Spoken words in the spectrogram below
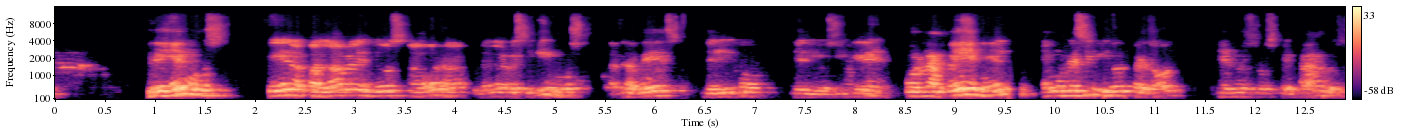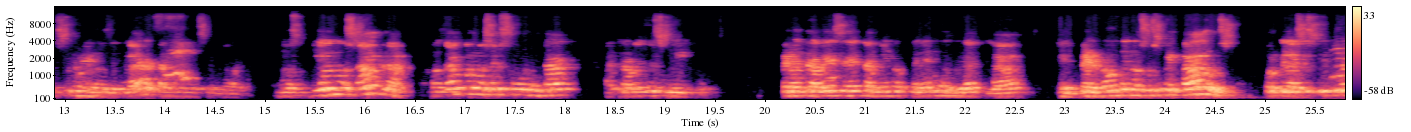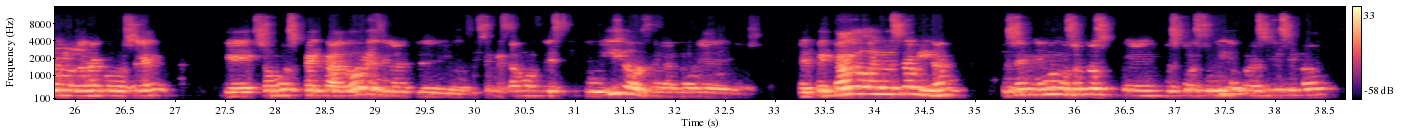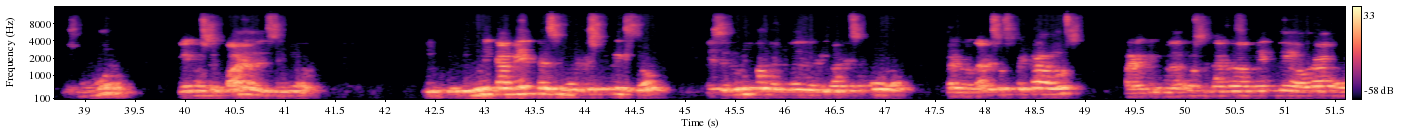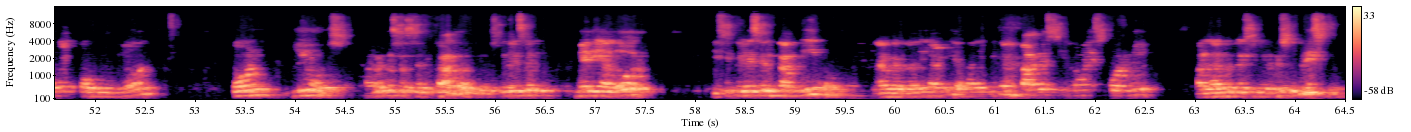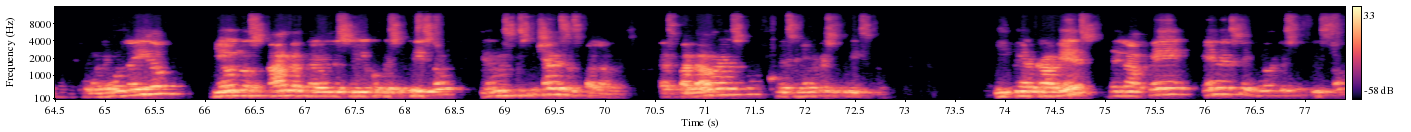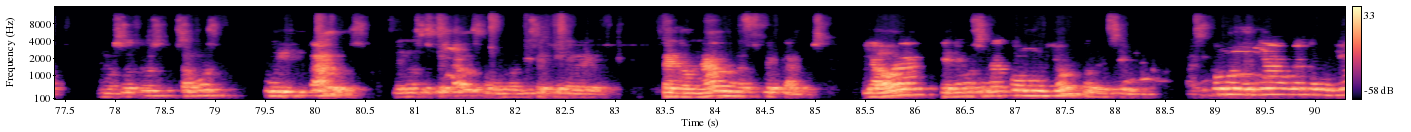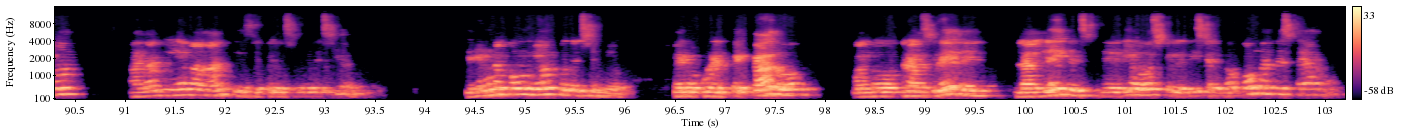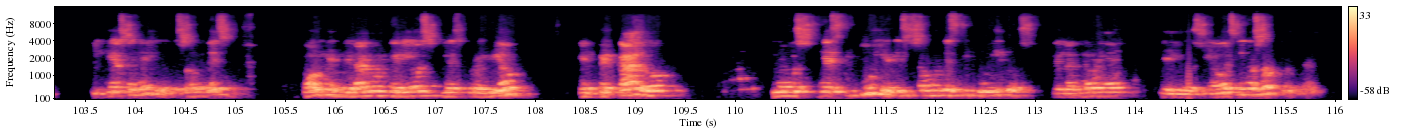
creemos que la palabra de Dios ahora la recibimos a través del Hijo de Dios y que por la fe en Él hemos recibido el perdón de nuestros pecados. Eso es lo que nos declara también el Señor. Nos, Dios nos habla, nos da a conocer su voluntad a través de su Hijo. Pero a través de Él también obtenemos la el perdón de nuestros pecados, porque las escrituras nos dan a conocer que somos pecadores delante de Dios. Dice que estamos destituidos de la gloria de Dios. El pecado en nuestra vida, pues hemos nosotros eh, pues construido, por así decirlo, pues un muro que nos separa del Señor. Y, únicamente el Señor Jesucristo es el único que puede derribar ese muro, perdonar esos pecados, para que podamos tener nuevamente ahora una comunión con Dios, habernos acercado a Dios. Él es el mediador. Dice que Él es el camino, la verdad y la vida. Nadie viene al Padre si no es por mí. Palabras del Señor Jesucristo. Como lo hemos leído, Dios nos habla a través de su Hijo Jesucristo. Tenemos que escuchar esas palabras, las palabras del Señor Jesucristo. Y que a través de la fe en el Señor Jesucristo, nosotros somos purificados de nuestros pecados, como nos dice aquí en Hebreos perdonados nuestros pecados. Y ahora tenemos una comunión con el Señor. Así como tenía una comunión Adán y Eva antes de que los obedecieran. Tenían una comunión con el Señor. Pero por el pecado, cuando transgreden la ley de, Dios que le dice, no coman de este árbol, ¿Y qué hacen ellos? Desobedecen. Comen del árbol que Dios les prohibió. El pecado nos destituye, dice, somos destituidos de la gloria de Dios. Y ahora sí nosotros,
